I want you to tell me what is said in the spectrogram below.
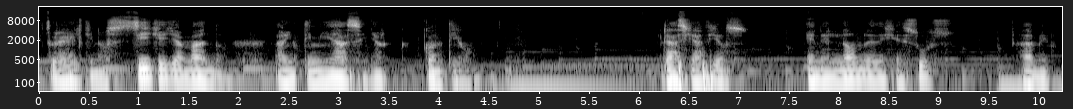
y tú eres el que nos sigue llamando a intimidad, Señor, contigo. Gracias Dios, en el nombre de Jesús. Amén.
